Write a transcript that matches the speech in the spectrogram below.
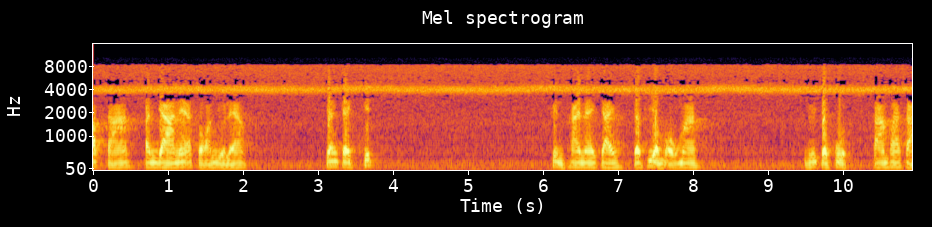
รักษาปัญญาเนี่ยสอนอยู่แล้ว พียงแต่คิด ขึ้นภายในใจจะเพียมออกมา หรือจะพูดตามภาษา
